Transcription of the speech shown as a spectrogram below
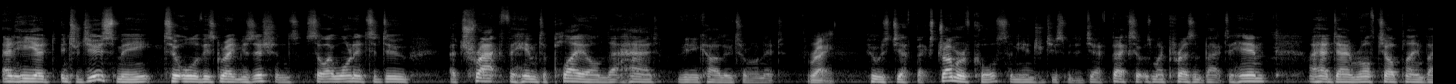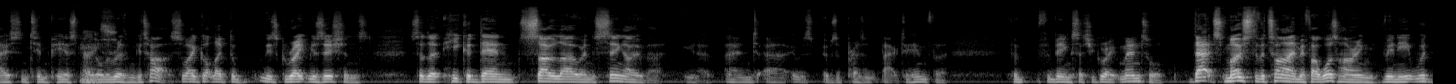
And he had introduced me to all of his great musicians. So I wanted to do a track for him to play on that had Vinny Colaiuta on it, Right. who was Jeff Beck's drummer, of course. And he introduced me to Jeff Beck. So it was my present back to him. I had Dan Rothchild playing bass and Tim Pierce playing all the rhythm guitar. So I got like the, these great musicians so that he could then solo and sing over, and uh, it was it was a present back to him for, for for being such a great mentor. That's most of the time. If I was hiring Vinny, it would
